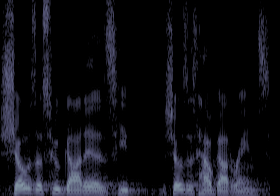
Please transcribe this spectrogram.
shows us who God is, he shows us how God reigns.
